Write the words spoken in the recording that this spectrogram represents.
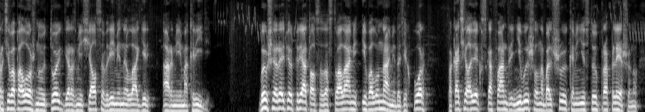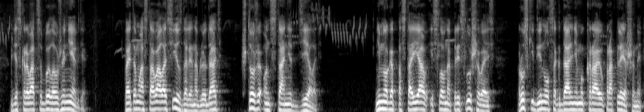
противоположную той, где размещался временный лагерь армии Макриди. Бывший рэпер прятался за стволами и валунами до тех пор, пока человек в скафандре не вышел на большую каменистую проплешину, где скрываться было уже негде поэтому оставалось издали наблюдать, что же он станет делать. Немного постояв и словно прислушиваясь, русский двинулся к дальнему краю проплешины,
